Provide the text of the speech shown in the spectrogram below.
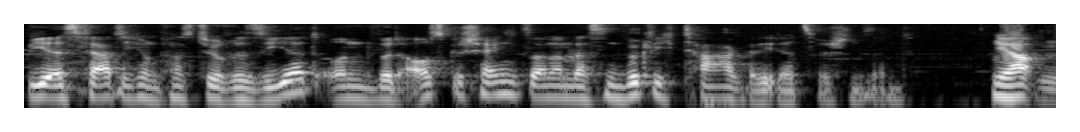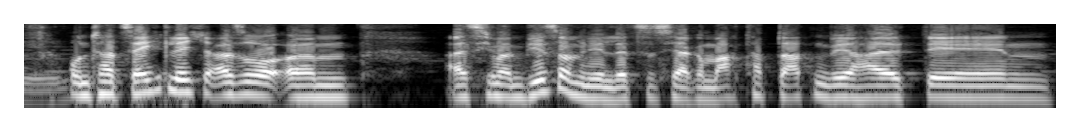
Bier ist fertig und pasteurisiert und wird ausgeschenkt, sondern das sind wirklich Tage, die dazwischen sind. Ja, und tatsächlich, also ähm, als ich mein Biersommelier letztes Jahr gemacht habe, da hatten wir halt den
